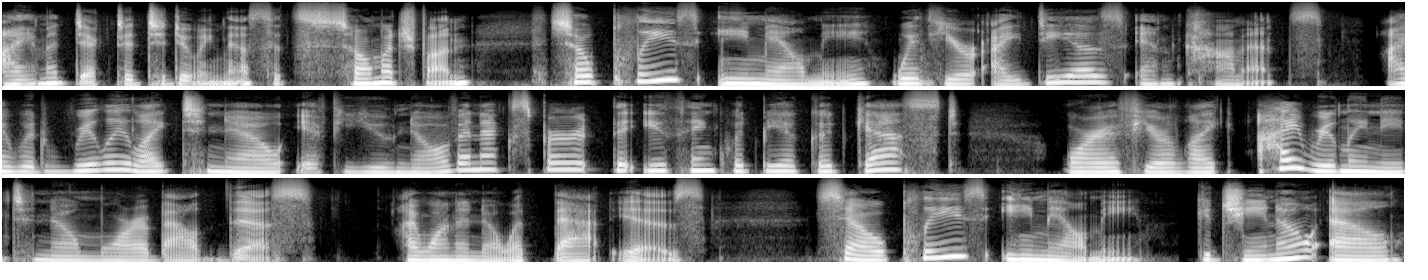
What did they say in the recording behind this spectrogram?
I am addicted to doing this. It's so much fun. So please email me with your ideas and comments. I would really like to know if you know of an expert that you think would be a good guest, or if you're like, I really need to know more about this. I want to know what that is. So please email me, guginoL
